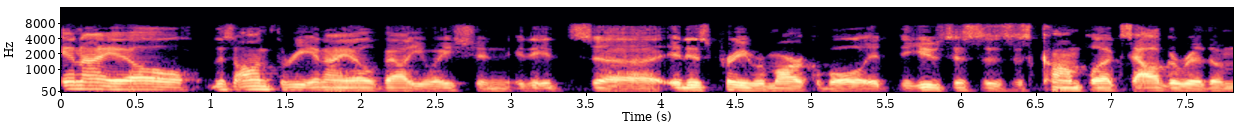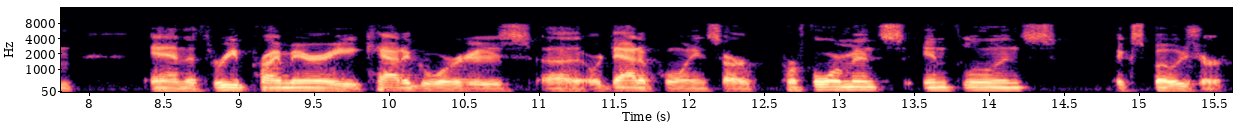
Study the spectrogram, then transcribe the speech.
NIL, this on three NIL valuation, it, it's uh, it is pretty remarkable. It, it uses this, this complex algorithm, and the three primary categories uh, or data points are performance, influence, exposure.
